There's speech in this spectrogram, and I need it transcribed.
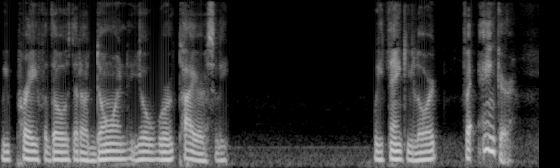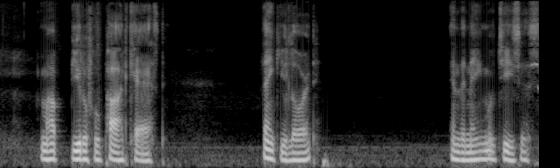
We pray for those that are doing your work tirelessly. We thank you, Lord, for Anchor, my beautiful podcast. Thank you, Lord. In the name of Jesus.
